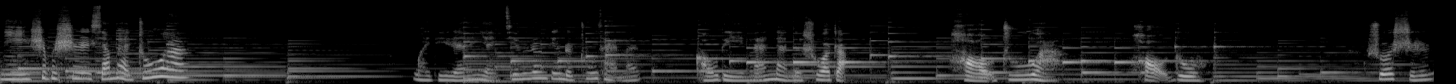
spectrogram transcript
你是不是想买猪啊？”外地人眼睛仍盯着猪仔们，口里喃喃地说着。好猪啊，好猪！说时，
